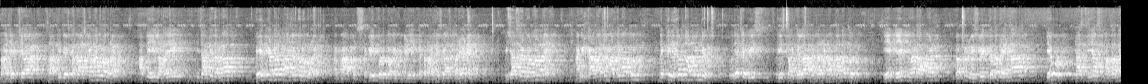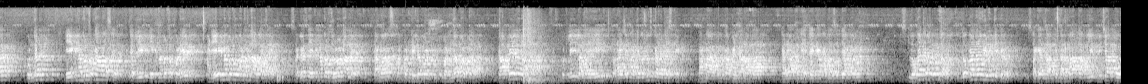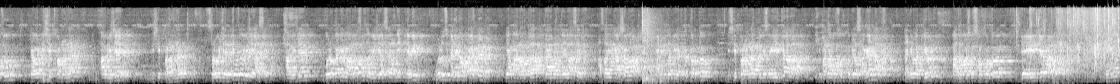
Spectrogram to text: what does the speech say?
भाजपच्या जाती राजकारणाबरोबर आहे. आपली ही लढाई ही जाती धर्मात भेद करणारा भाजप बरोबर आहे. त्यामुळे आपण सगळी पुरोगामी मंडळी एकत्र राहिल्याशिवाय आज पर्याय नाही. मी जास्त बोलणार नाही. आम्ही कामाच्या माध्यमातून नक्की रिझल्ट दाखवून देऊ. उद्याच्या वीस वीस तारखेला होणाऱ्या मतदानातून एक एक मत आपण डॉक्टर विश्वजित कदम यांना देऊन जास्तीत जास्त मतानं कुंडल एक नंबरचं काम असेल तिथं लीड एक नंबरचं पडेल आणि एक नंबरचं बटन लावायचं आहे. सगळंच एक नंबर जुळून आलंय. त्यामुळे आपण ढिलं पण न पडता गाफील न राहता कुठलीही लढाई लढाईच्या माध्यमातूनच करायची असते. त्यामुळे आपण गाफील न राहता खऱ्या आपण एका एका मतासाठी आपण लोकांच्या पर्यंत जाऊ. लोकांना विनंती करू. सगळ्या जाती धर्मात आपले विचार पोचू. त्यावर निश्चितपणानं हा विजय निश्चितपणानं सर्व जनतेचा विजय हा विजय पुरोगामी महाराष्ट्राचा विजय असेल आणि एक नवीन पोलीस कडेगाव पॅटर्न या महाराष्ट्रात तयार झालेला असेल असा एक आशावाद या निमित्ताने व्यक्त करतो. निश्चितपणानं तुम्ही सगळे इथं आला की मनापासून तुम्ही सगळ्यांनाच धन्यवाद देऊन माझं भाषण संपवतो. जय हिंद जय महाराष्ट्र.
